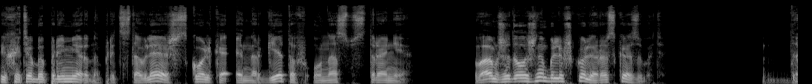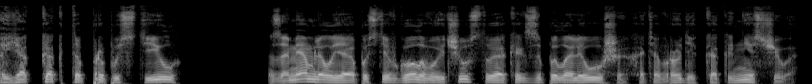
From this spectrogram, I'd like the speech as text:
Ты хотя бы примерно представляешь, сколько энергетов у нас в стране? Вам же должны были в школе рассказывать. «Да я как-то пропустил...» Замямлил я, опустив голову и чувствуя, как запылали уши, хотя вроде как и не с чего.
